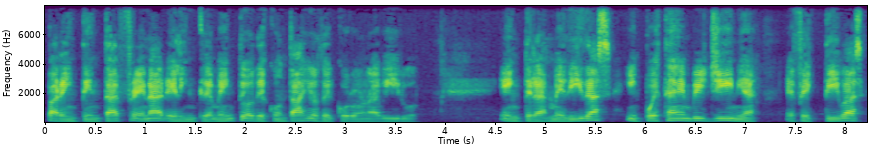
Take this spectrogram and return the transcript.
para intentar frenar el incremento de contagios del coronavirus. Entre las medidas impuestas en Virginia, efectivas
